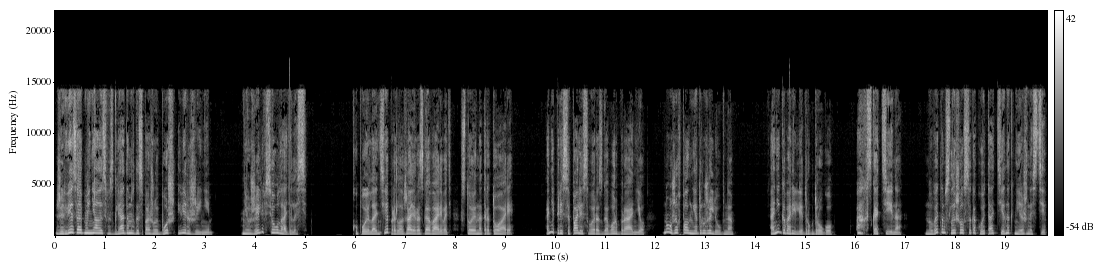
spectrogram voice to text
Жервеза обменялась взглядом с госпожой Бош и Виржини. Неужели все уладилось? Купо и Ланте продолжали разговаривать, стоя на тротуаре. Они пересыпали свой разговор бранью, но уже вполне дружелюбно. Они говорили друг другу «Ах, скотина!», но в этом слышался какой-то оттенок нежности.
